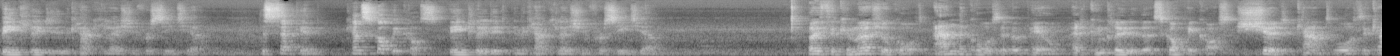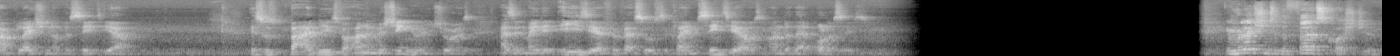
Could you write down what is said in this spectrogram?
be included in the calculation for a CTL? The second, can scopic costs be included in the calculation for a CTL? Both the Commercial Court and the Court of Appeal had concluded that scopic costs should count towards the calculation of a CTL. This was bad news for Hull Machinery insurers as it made it easier for vessels to claim CTLs under their policies. In relation to the first question,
